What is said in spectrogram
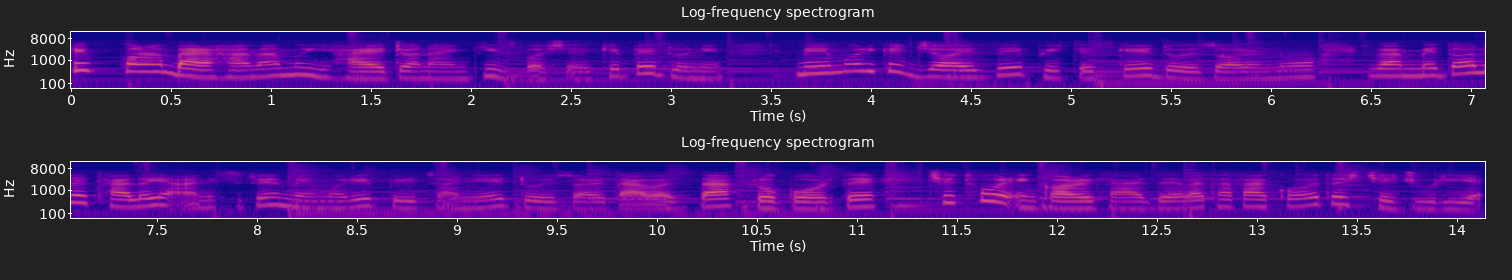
فکر کنم برای هممون هیجان انگیز باشه که بدونیم معماری که جایزه پریتسکر 2009 و مدال طلای انیستیتوی معماری بریتانیای 2012 رو برده چطور این کار کرده و تفکراتش چجوریه؟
